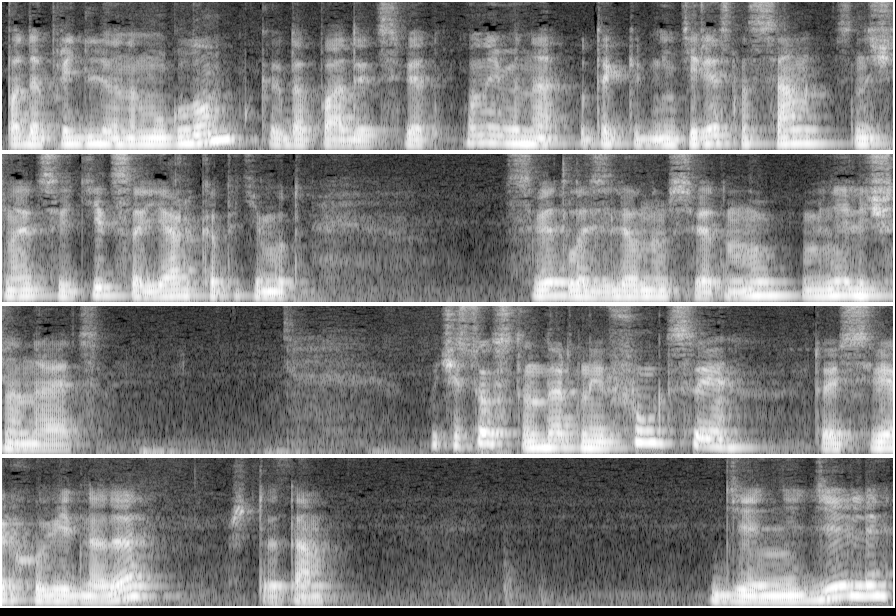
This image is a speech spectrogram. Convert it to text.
под определенным углом, когда падает свет. Он именно вот так интересно сам начинает светиться ярко таким вот светло-зеленым светом. Ну, мне лично нравится. У часов стандартные функции, то есть сверху видно, да, что там день недели,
